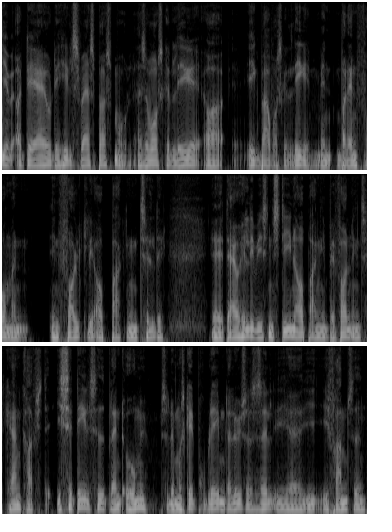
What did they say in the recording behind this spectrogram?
Jamen, og det er jo det helt svære spørgsmål. Altså, hvor skal det ligge, og ikke bare, hvor skal det ligge, men hvordan får man en folkelig opbakning til det? Øh, der er jo heldigvis en stigende opbakning i befolkningen til kernekraft, i særdeleshed blandt unge, så det er måske et problem, der løser sig selv i, øh, i, i fremtiden.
